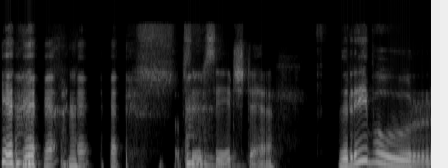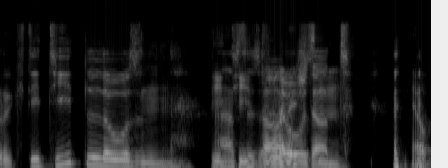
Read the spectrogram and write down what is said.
Ich glaube, sehr das Erste. ja. Fribourg, die Titellosen. Die aus Titellosen. Ja,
